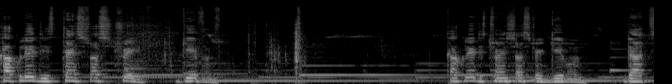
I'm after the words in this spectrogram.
calculate the tensile strain given. Calculate the tensile strain given that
